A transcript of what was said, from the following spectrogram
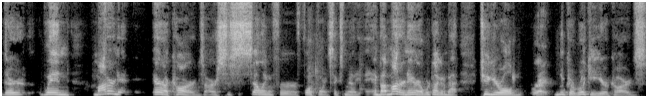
there when modern era cards are selling for 4.6 million, and by modern era, we're talking about two year old right Luka rookie year cards.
